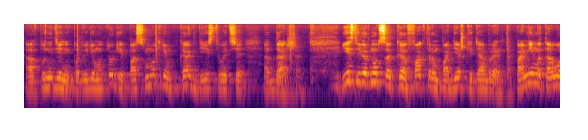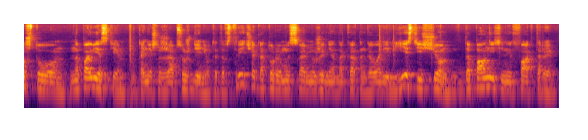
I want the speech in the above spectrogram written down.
а в понедельник подведем итоги, посмотрим, как действовать дальше. Если вернуться к факторам поддержки для бренда, помимо того, что на повестке, конечно же, обсуждение вот эта встреча, о которой мы с вами уже неоднократно говорили, есть еще дополнительные факторы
